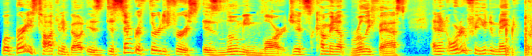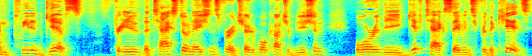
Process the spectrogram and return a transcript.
What Bernie's talking about is December 31st is looming large. It's coming up really fast. And in order for you to make completed gifts for either the tax donations for a charitable contribution or the gift tax savings for the kids,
